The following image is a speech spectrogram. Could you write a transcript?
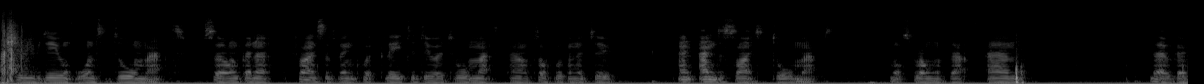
Actually, we do want a doormat, so I'm gonna find something quickly to do a doormat out of. We're gonna do an andesite doormat. What's wrong with that? Um, there we go.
